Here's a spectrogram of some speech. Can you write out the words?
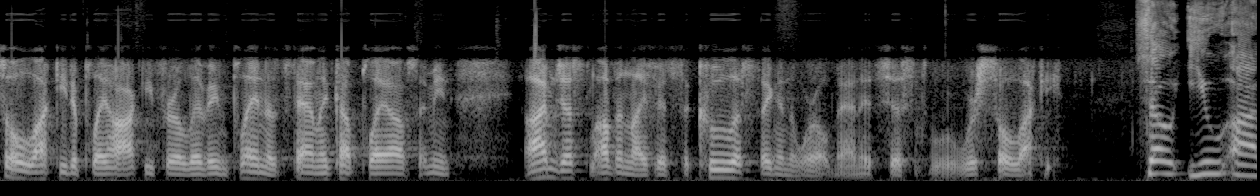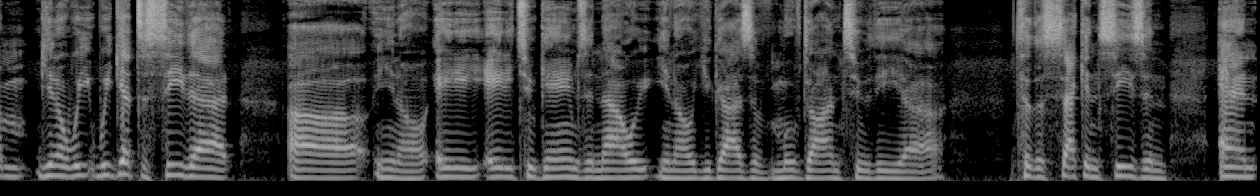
so lucky to play hockey for a living, playing the Stanley Cup playoffs. I mean, I'm just loving life. It's the coolest thing in the world, man. It's just we're so lucky. So you, um, you know, we, we get to see that, uh, you know, 80, 82 games, and now you know you guys have moved on to the uh, to the second season, and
